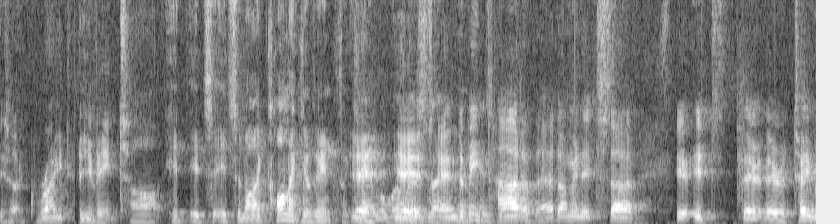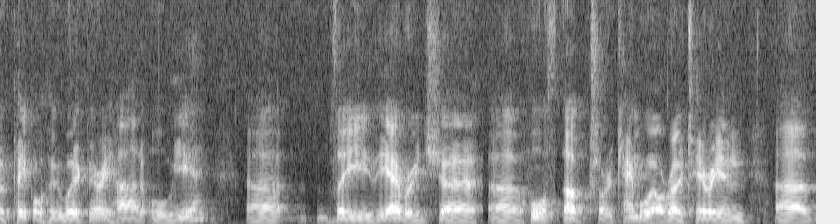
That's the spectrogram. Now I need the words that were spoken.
is a great event. Oh, it, it's it's an iconic event for Yeah, Camberwell, yes, isn't it? and to be has part of that, I mean, it's uh, it, it's they're, they're a team of people who work very hard all year. Uh, the the average uh, uh, oh, sorry Camberwell Rotarian uh,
